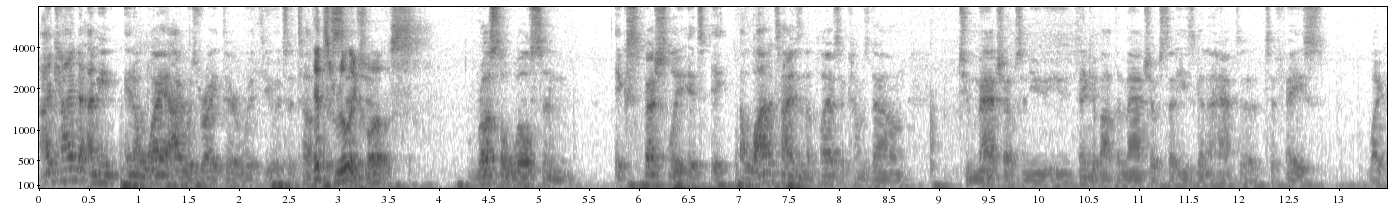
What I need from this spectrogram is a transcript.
I kind of. I mean, in a way, I was right there with you. It's a tough. It's really close. Russell Wilson, especially, it's it, a lot of times in the playoffs it comes down to matchups, and you, you think about the matchups that he's going to have to to face, like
